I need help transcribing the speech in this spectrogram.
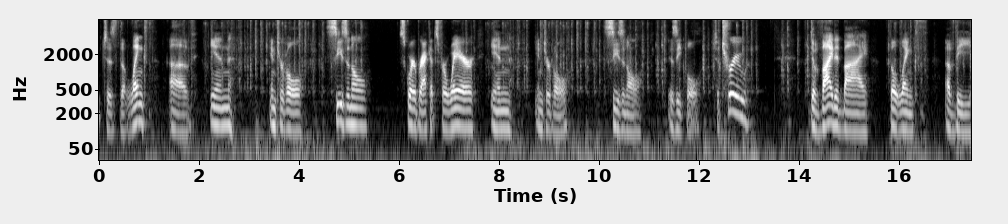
which is the length of in interval seasonal square brackets for where in interval seasonal is equal to true divided by the length of the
